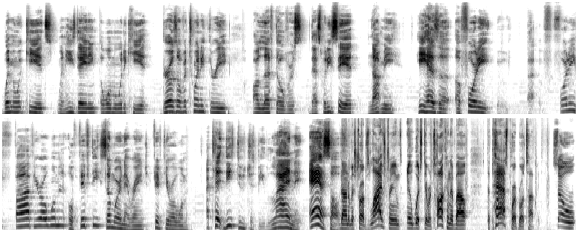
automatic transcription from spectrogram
women with kids when he's dating a woman with a kid. Girls over 23 are leftovers. That's what he said, not me. He has a a 40 uh, 45 year old woman or 50 somewhere in that range 50 year old woman i tell you these dudes just be lying their ass off Donovan Sharpe's live streams in which they were talking about the Passport Bro topic. So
